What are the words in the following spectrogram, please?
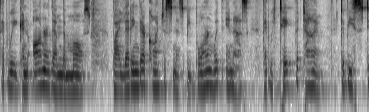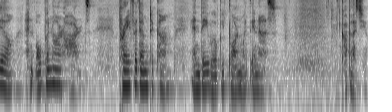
that we can honor them the most by letting their consciousness be born within us, that we take the time to be still and open our hearts, pray for them to come, and they will be born within us. God bless you.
